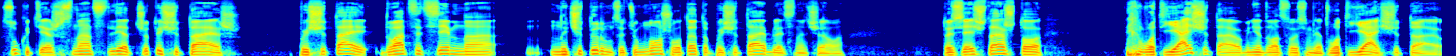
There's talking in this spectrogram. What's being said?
Сука, тебе 16 лет, что ты считаешь? Посчитай 27 на, на 14 умножь, вот это посчитай, блядь, сначала. То есть я считаю, что... Вот я считаю, мне 28 лет, вот я считаю,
